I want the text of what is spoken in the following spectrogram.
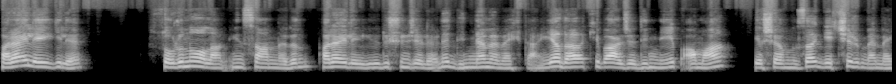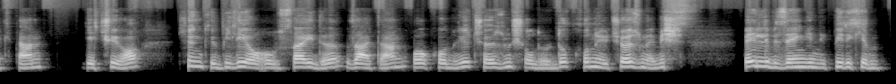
parayla ilgili sorunu olan insanların parayla ilgili düşüncelerini dinlememekten ya da kibarca dinleyip ama yaşamımıza geçirmemekten geçiyor. Çünkü biliyor olsaydı zaten o konuyu çözmüş olurdu. Konuyu çözmemiş, belli bir zenginlik birikim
